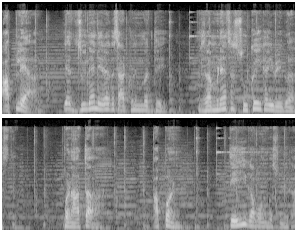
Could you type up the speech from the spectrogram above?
आपल्या या जुन्या निरागस आठवणींमध्ये रमण्याचं सुखही काही वेगळं असतं. पण आता आपण तेही गमावून बसलोय का?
